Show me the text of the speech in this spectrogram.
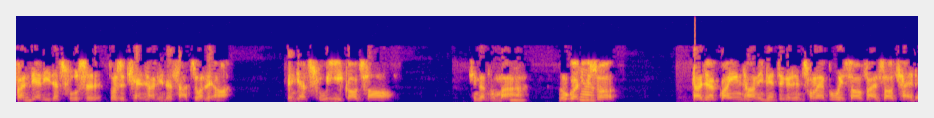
饭店里的厨师都是天上里的啥佐料？人家厨艺高超，听得懂吗？如果你说大家观音堂里面这个人从来不会烧饭烧菜的，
